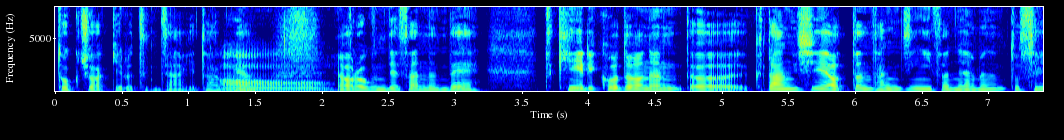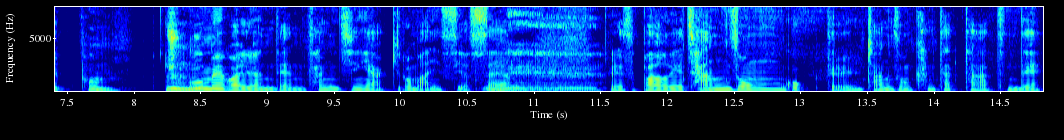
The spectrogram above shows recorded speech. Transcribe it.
독주 악기로 등장하기도 하고요. 어. 여러 군데 썼는데 특히 리코더는 어, 그 당시에 어떤 상징이 있었냐면 또 슬픔, 죽음에 관련된 상징의 악기로 많이 쓰였어요. 음. 네. 그래서 바흐의 장송곡들, 장송 칸타타 같은데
